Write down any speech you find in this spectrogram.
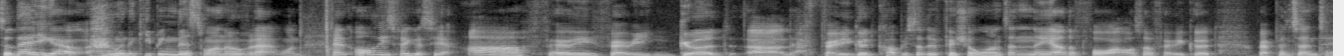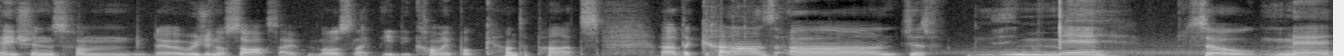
So there you go, I'm going to keeping this one over that one. And all these figures here are very, very good. Uh, they're very good copies of the official ones, and the other four are also very good representations from the original source, like most likely the comic book counterparts. Uh, the cars are just meh so meh.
